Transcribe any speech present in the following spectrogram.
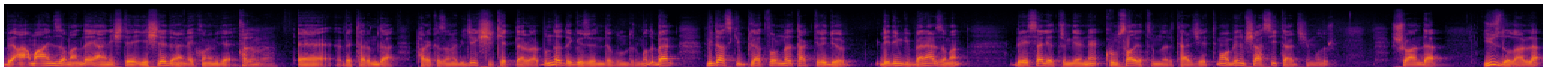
ve ama aynı zamanda yani işte yeşile dönen ekonomide tarım. E, ve tarımda para kazanabilecek şirketler var. Bunları da göz önünde bulundurmalı. Ben Midas gibi platformları takdir ediyorum. Dediğim gibi ben her zaman bireysel yatırım yerine kurumsal yatırımları tercih ettim ama benim şahsi tercihim olur. Şu anda 100 dolarla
